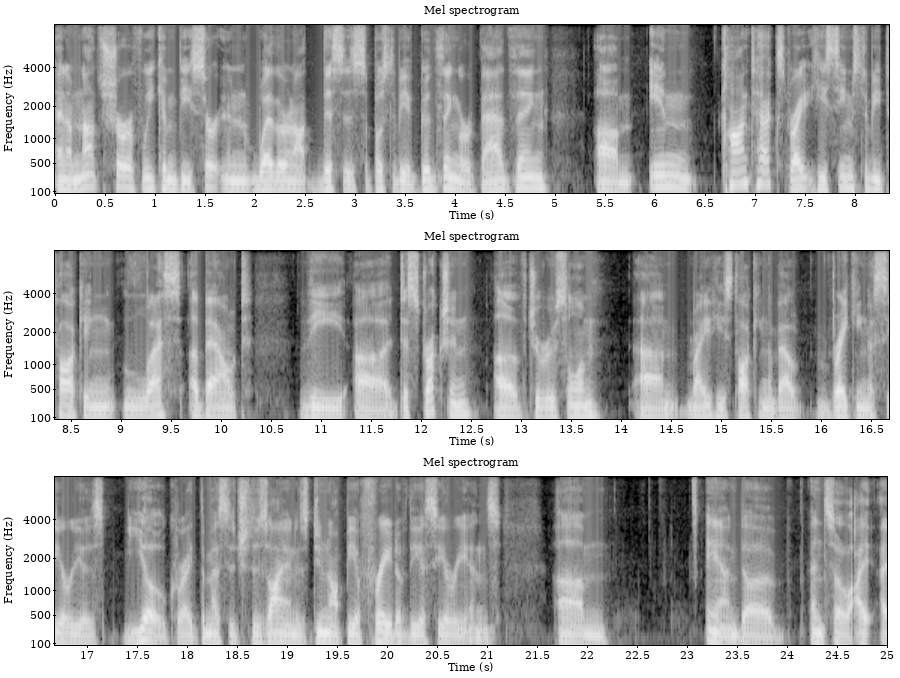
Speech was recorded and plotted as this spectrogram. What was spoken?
And I'm not sure if we can be certain whether or not this is supposed to be a good thing or a bad thing. Um, in context, right, he seems to be talking less about the uh, destruction of Jerusalem, um, right? He's talking about breaking Assyria's yoke, right? The message to Zion is do not be afraid of the Assyrians. Um, and uh, and so I, I,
